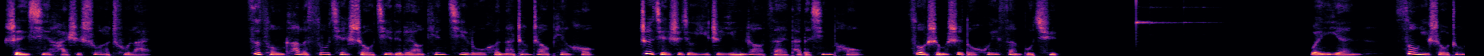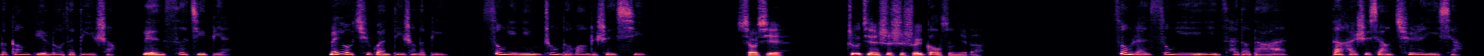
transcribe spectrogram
沈西还是说了出来。自从看了苏倩手机里的聊天记录和那张照片后，这件事就一直萦绕在他的心头，做什么事都挥散不去。闻言，宋毅手中的钢笔落在地上，脸色急变，没有去管地上的笔。宋毅凝重的望着沈西：“小西，这件事是谁告诉你的？”纵然宋毅隐隐猜到答案。但还是想确认一下，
